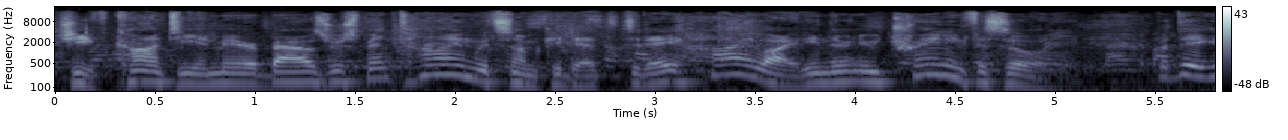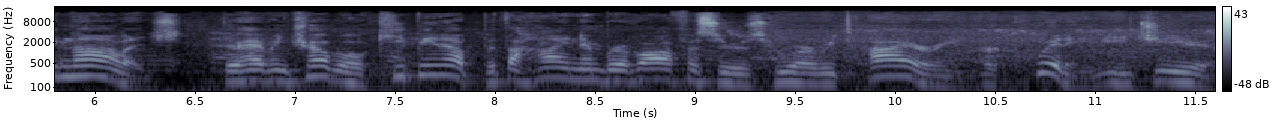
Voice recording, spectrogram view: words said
Chief Contee and Mayor Bowser spent time with some cadets today highlighting their new training facility but they acknowledge they're having trouble keeping up with the high number of officers who are retiring or quitting each year.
